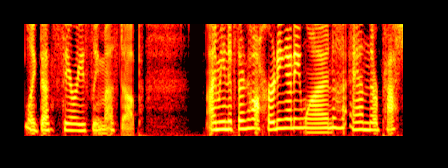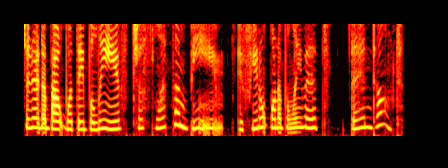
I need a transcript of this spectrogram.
Like, that's seriously messed up. I mean, if they're not hurting anyone and they're passionate about what they believe, just let them be. If you don't want to believe it, then don't.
